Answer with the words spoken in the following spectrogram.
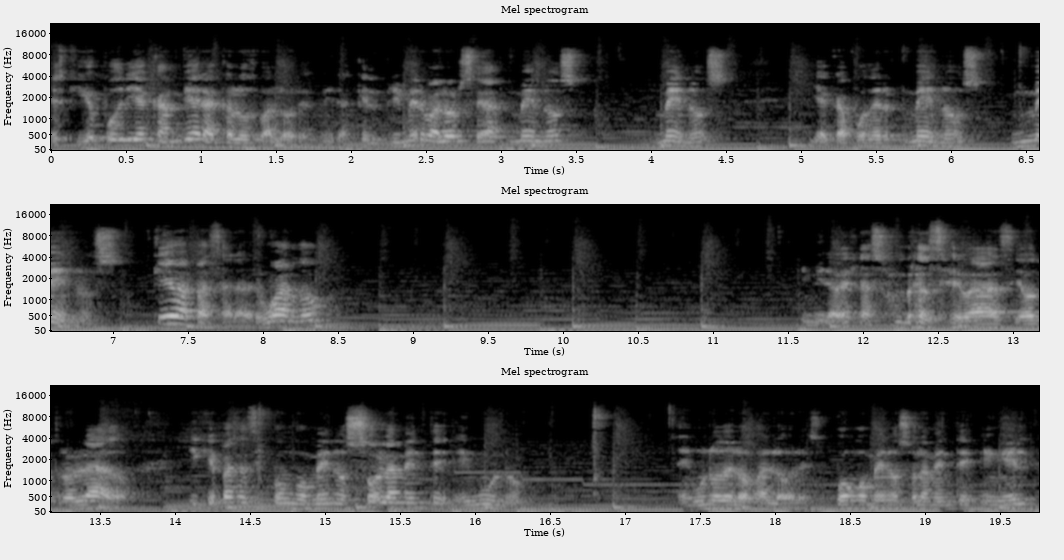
es que yo podría cambiar acá los valores. Mira, que el primer valor sea menos menos y acá poner menos, menos. ¿Qué va a pasar? A ver, guardo. Y mira, ves, la sombra se va hacia otro lado. ¿Y qué pasa si pongo menos solamente en uno? En uno de los valores. Pongo menos solamente en el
